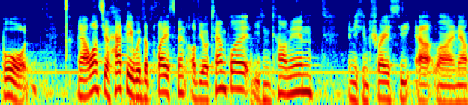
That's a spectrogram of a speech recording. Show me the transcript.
board. Now, once you're happy with the placement of your template, you can come in and you can trace the outline. Now,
